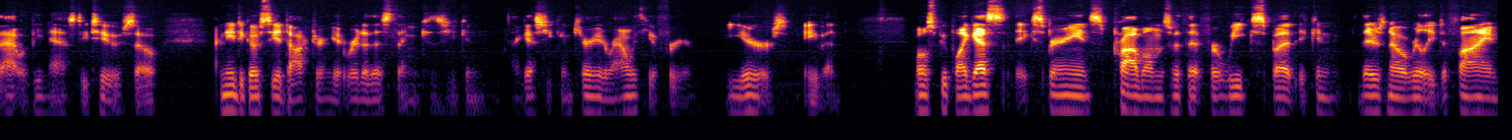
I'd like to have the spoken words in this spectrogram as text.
that would be nasty too. So I need to go see a doctor and get rid of this thing because you can, I guess, you can carry it around with you for years, even. Most people, I guess, experience problems with it for weeks, but it can. There's no really defined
